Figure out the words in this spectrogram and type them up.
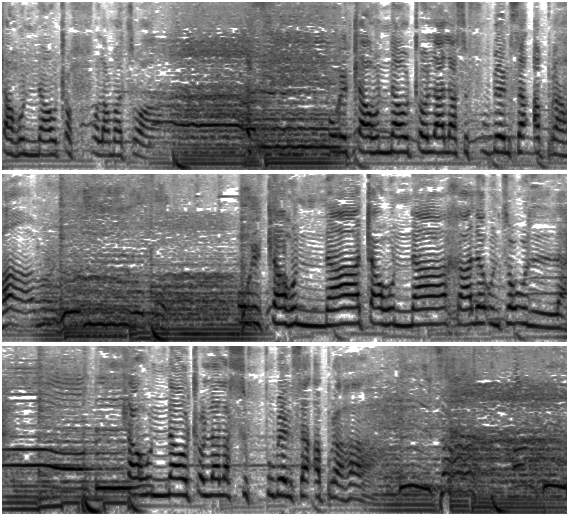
tla ho nna o tlo fola matswalo o re tla ho nna o tlo lala sefubeng sa abraham. O re tla ho nna tla ho nna gale o ntse o lla. Tla ho nna o tlo lala sefubeng sa abraham. Ambita Ambita Arikona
